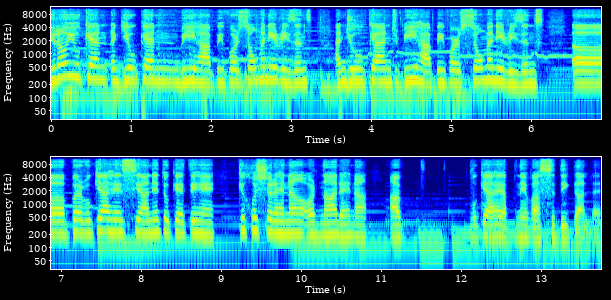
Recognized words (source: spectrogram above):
You know you can you can be happy for so many reason and you can be happy for so many reason पर वो क्या है, सियाने तो कहते हैं कि खुश रहना और ना रहना. आप वो क्या है, अपने वासदी गल है।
